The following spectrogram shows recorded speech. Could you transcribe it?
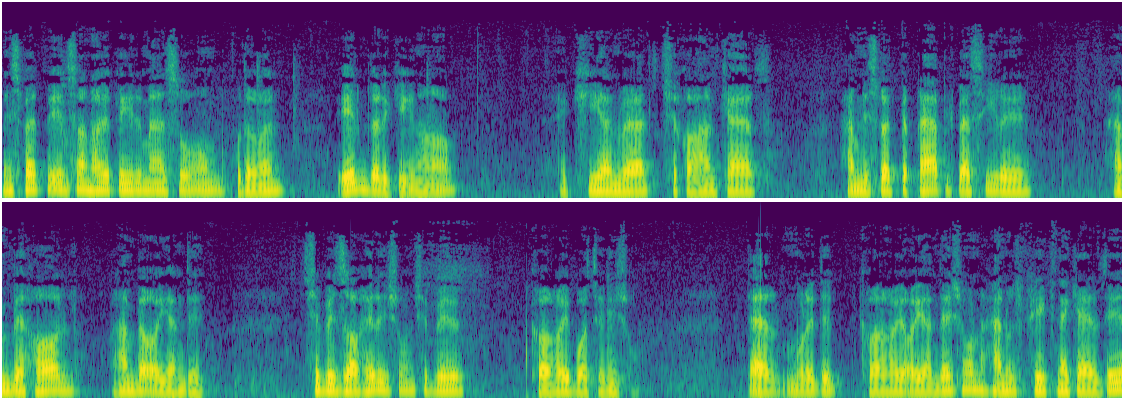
نسبت به انسان های غیر معصوم خداوند علم داره که اینها کیان و چه خواهند کرد. هم نسبت به قبل بسیره هم به حال و هم به آینده. چه به ظاهرشون چه به کارهای باطنیشون. در مورد کارهای آیندهشون هنوز فکر نکرده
